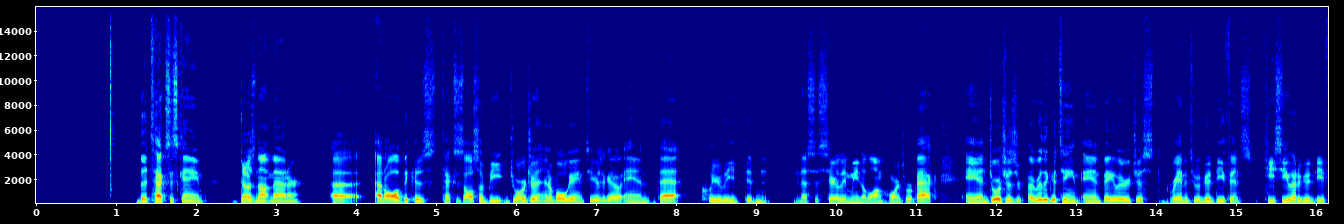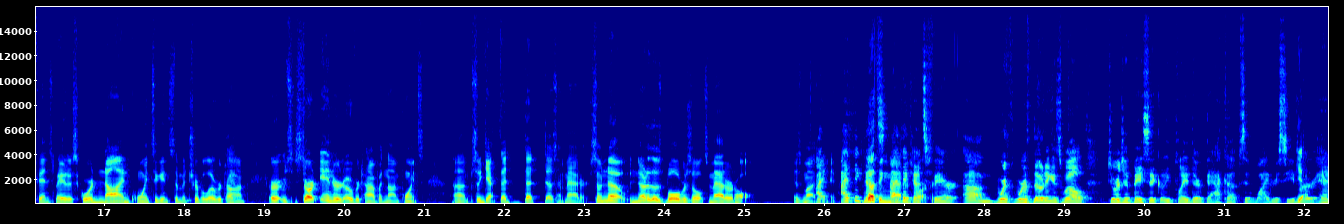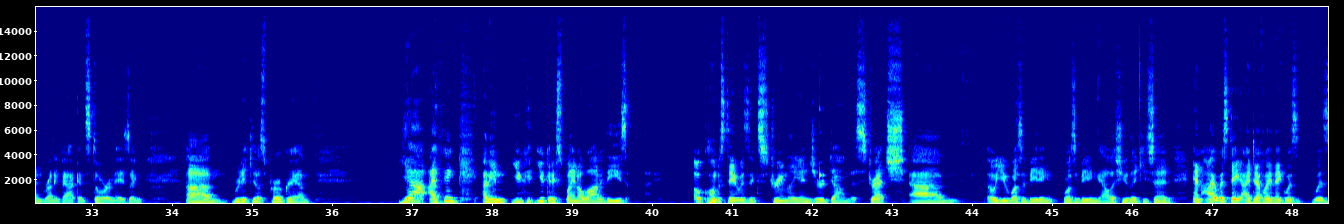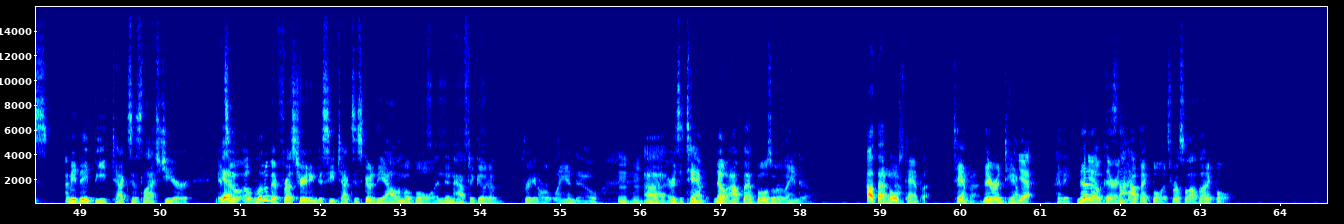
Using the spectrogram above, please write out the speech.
The Texas game does not matter uh, at all because Texas also beat Georgia in a bowl game two years ago, and that clearly didn't necessarily mean the Longhorns were back. And Georgia's a really good team, and Baylor just ran into a good defense. TCU had a good defense. Baylor scored nine points against them in triple overtime, or start entered overtime with nine points. Um, so yeah, that that doesn't matter. So no, none of those bowl results matter at all. Is my opinion. I think that's, Nothing I think matters, that's fair. Um, worth worth noting as well. Georgia basically played their backups at wide receiver and running back, and still are amazing. Um, ridiculous program. Yeah, I think. I mean, you could you could explain a lot of these. Oklahoma State was extremely injured down the stretch. Um, OU wasn't beating wasn't beating LSU like you said, and Iowa State I definitely think was was. I mean, they beat Texas last year, and Yeah. so a little bit frustrating to see Texas go to the Alamo Bowl and then have to go to friggin' Orlando. hmm Uh, or is it Tampa? No, Outback Bowl is Orlando. Outback Bowl's know. Tampa. Tampa. They're in Tampa. Yeah. I think. No, Yeah, no, it's not Tampa. Outback Bowl. It's Russell Athletic Bowl.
